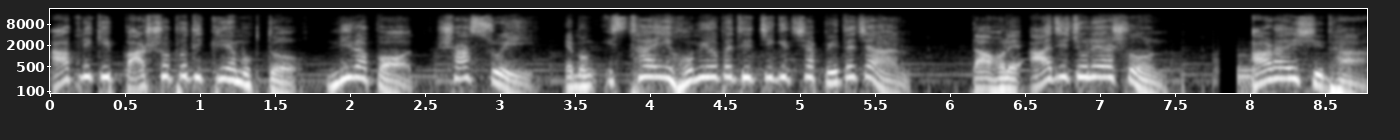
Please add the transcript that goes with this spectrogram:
আপনি কি পার্শ্ব প্রতিক্রিয়া মুক্ত নিরাপদ সাশ্রয়ী এবং স্থায়ী হোমিওপ্যাথি চিকিৎসা পেতে চান? তাহলে আজই চলে আসুন আড়াই সিধা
